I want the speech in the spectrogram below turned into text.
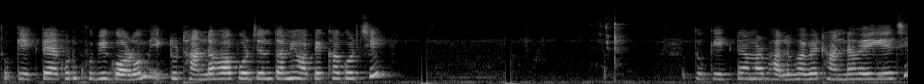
তো কেকটা এখন খুবই গরম, একটু ঠান্ডা হওয়া পর্যন্ত আমি অপেক্ষা করছি। তো কেকটা আমার ভালোভাবে ঠান্ডা হয়ে গিয়েছে,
